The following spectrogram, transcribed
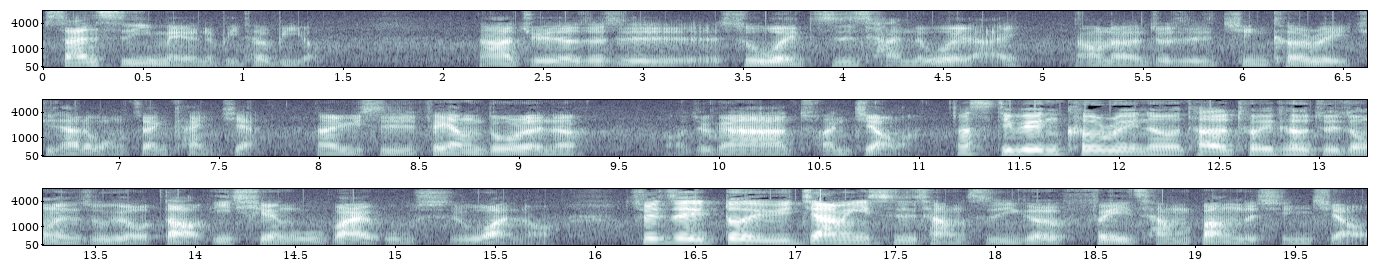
三十亿美元的比特币哦。那他觉得这是数位资产的未来。”然后呢，就是请 Curry 去他的网站看一下。那于是非常多人呢，哦，就跟他传教嘛。那 Stephen Curry 呢，他的推特追踪人数有到一千五百五十万哦。所以这对于加密市场是一个非常棒的行销。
